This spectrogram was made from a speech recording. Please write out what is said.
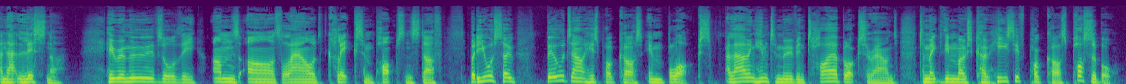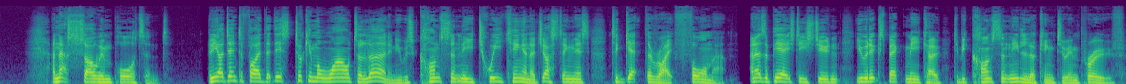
and that listener. He removes all the ums, ahs, loud clicks and pops and stuff, but he also builds out his podcast in blocks, allowing him to move entire blocks around to make the most cohesive podcast possible. And that's so important. And he identified that this took him a while to learn, and he was constantly tweaking and adjusting this to get the right format. And as a PhD student, you would expect Mikko to be constantly looking to improve.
